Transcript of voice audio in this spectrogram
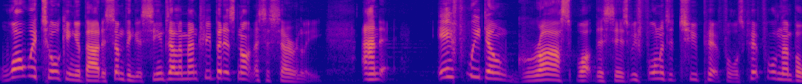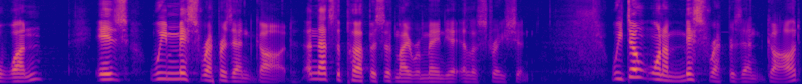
What we're talking about is something that seems elementary, but it's not necessarily. And if we don't grasp what this is, we fall into two pitfalls. Pitfall number one is we misrepresent God. And that's the purpose of my Romania illustration. We don't want to misrepresent God,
